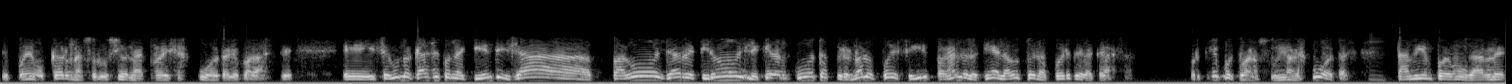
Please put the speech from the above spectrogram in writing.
Se puede buscar una solución a todas esas cuotas que pagaste. Eh, el segundo caso es cuando el cliente ya pagó, ya retiró y le quedan cuotas, pero no lo puede seguir pagando, lo tiene el auto en la puerta de la casa. ¿Por qué? Porque, bueno, subieron las cuotas. Mm. También podemos darle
